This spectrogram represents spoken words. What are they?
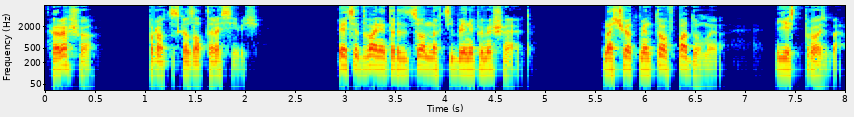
«Хорошо», – просто сказал Тарасевич. «Эти два нетрадиционных тебе не помешают. Насчет ментов подумаю. Есть просьба.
